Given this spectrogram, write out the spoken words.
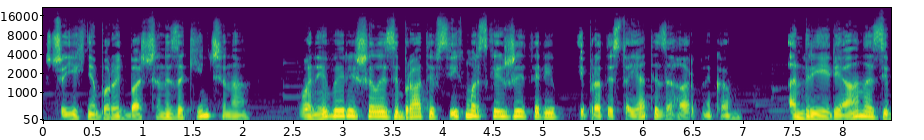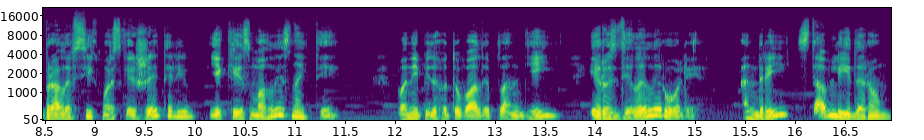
що їхня боротьба ще не закінчена. Вони вирішили зібрати всіх морських жителів і протистояти загарбникам. Андрій і Ліана зібрали всіх морських жителів, яких змогли знайти. Вони підготували план дій і розділили ролі. Андрій став лідером,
